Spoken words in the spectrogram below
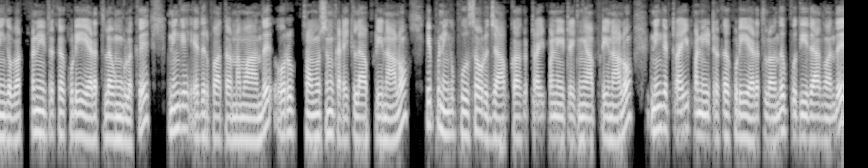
நீங்கள் ஒர்க் பண்ணிட்டு இருக்கக்கூடிய இடத்துல உங்களுக்கு நீங்கள் எதிர்பார்த்தோன்னா வந்து ஒரு ப்ரொமோஷன் கிடைக்கல அப்படின்னா அப்படின்னாலும் இப்போ நீங்கள் புதுசாக ஒரு ஜாப்க்காக ட்ரை பண்ணிட்டு இருக்கீங்க அப்படின்னாலும் நீங்கள் ட்ரை பண்ணிட்டு இருக்கக்கூடிய இடத்துல வந்து புதிதாக வந்து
